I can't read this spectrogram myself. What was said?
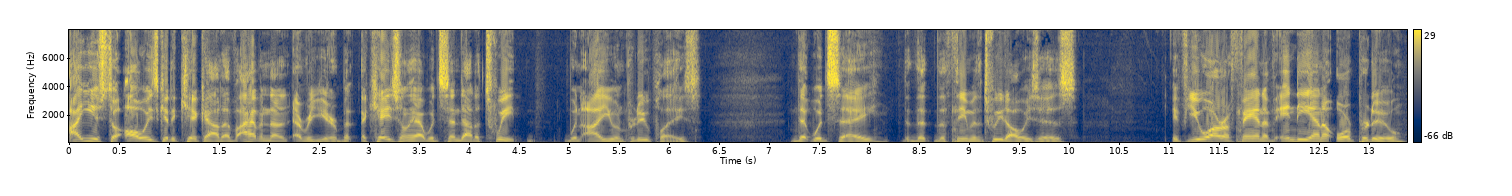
I used to always get a kick out of. I haven't done it every year, but occasionally I would send out a tweet when IU and Purdue plays that would say that the theme of the tweet always is if you are a fan of Indiana or Purdue,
